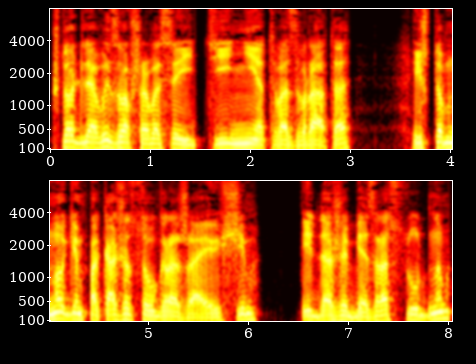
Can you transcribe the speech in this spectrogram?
что для вызвавшегося идти нет возврата, и что многим покажется угрожающим и даже безрассудным,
